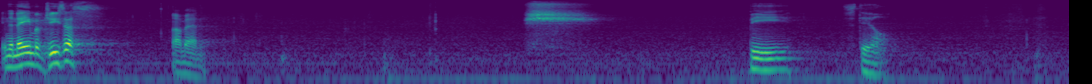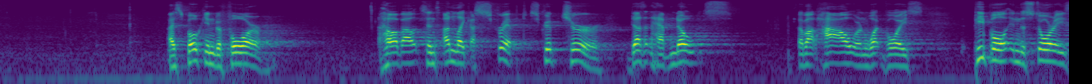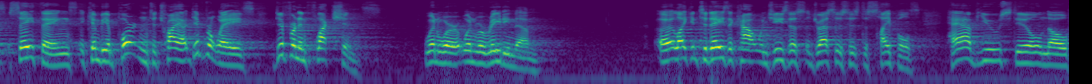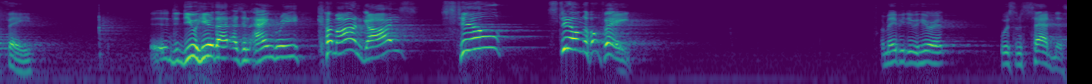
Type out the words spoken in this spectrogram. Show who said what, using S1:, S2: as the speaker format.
S1: In the name of Jesus, Amen. Shh. Be still. I've spoken before. How about since, unlike a script, scripture doesn't have notes about how or in what voice people in the stories say things, it can be important to try out different ways, different inflections when we're, when we're reading them. Uh, like in today's account, when Jesus addresses his disciples, Have you still no faith? Uh, do you hear that as an angry, Come on, guys, still, still no faith? Or maybe do you hear it with some sadness,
